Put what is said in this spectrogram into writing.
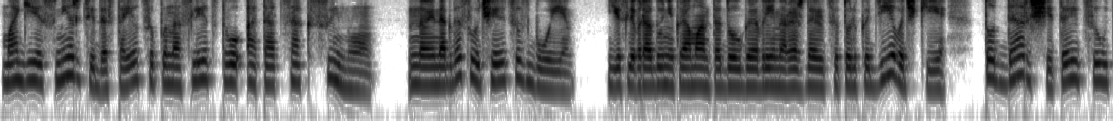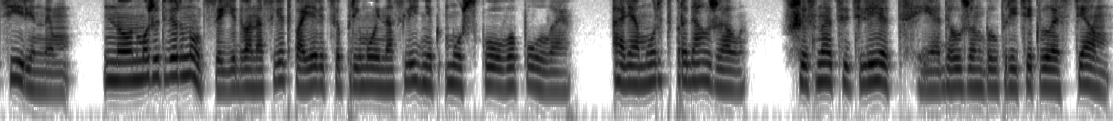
Магия смерти достается по наследству от отца к сыну, но иногда случаются сбои. Если в роду некроманта долгое время рождаются только девочки, то дар считается утерянным. Но он может вернуться, едва на свет появится прямой наследник мужского пола. Аля Мурт продолжал. «В 16 лет я должен был прийти к властям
